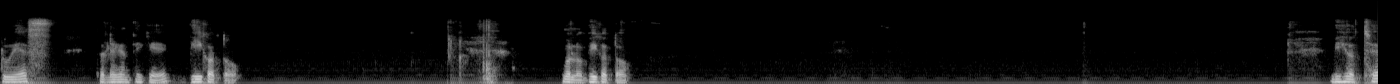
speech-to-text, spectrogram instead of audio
two S তাহলে এখান থেকে ভি কত? বলো ভি কত? ভি হচ্ছে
